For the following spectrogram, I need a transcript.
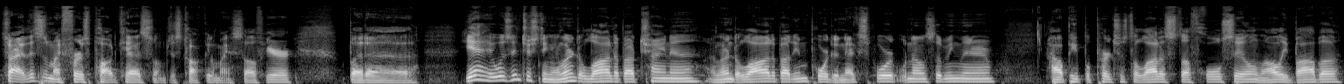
sorry this is my first podcast so i'm just talking to myself here but uh yeah, it was interesting. I learned a lot about China. I learned a lot about import and export when I was living there, how people purchased a lot of stuff wholesale in Alibaba,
